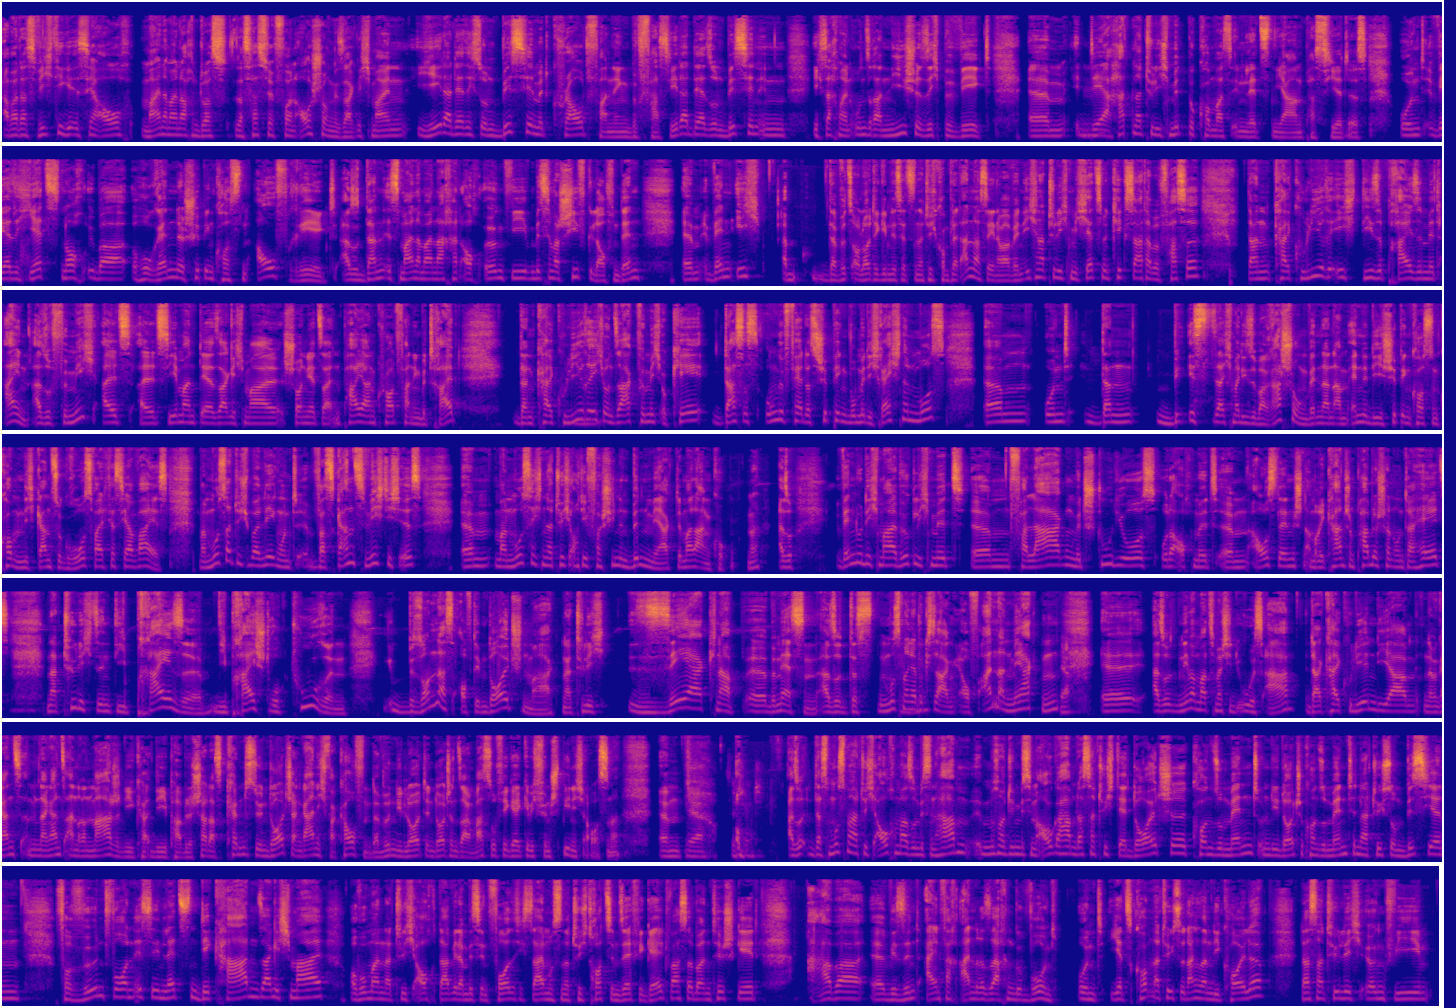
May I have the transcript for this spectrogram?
aber das Wichtige ist ja auch, meiner Meinung nach, und du hast, das hast du ja vorhin auch schon gesagt, ich meine, jeder, der sich so ein bisschen mit Crowdfunding befasst, jeder, der so ein bisschen in, ich sag mal, in unserer Nische sich bewegt, ähm, mhm. der hat natürlich mitbekommen, was in den letzten Jahren passiert ist. Und wer sich jetzt noch über horrende Shippingkosten aufregt, also dann ist meiner Meinung nach halt auch irgendwie ein bisschen was schiefgelaufen. Denn ähm, wenn ich, äh, da wird es auch Leute geben, die es jetzt natürlich komplett anders sehen, aber wenn ich natürlich mich jetzt mit Kickstarter befasse, dann kalkuliere ich diese Preise mit ein. Also für mich als als, als jemand, der, sage ich mal, schon jetzt seit ein paar Jahren Crowdfunding betreibt, dann kalkuliere mhm. ich und sage für mich, okay, das ist ungefähr das Shipping, womit ich rechnen muss. Ähm, und dann ist, sag ich mal, diese Überraschung, wenn dann am Ende die Shippingkosten kommen, nicht ganz so groß, weil ich das ja weiß. Man muss natürlich überlegen und was ganz wichtig ist, ähm, man muss sich natürlich auch die verschiedenen Binnenmärkte mal angucken. Ne? Also wenn du dich mal wirklich mit ähm, Verlagen, mit Studios oder auch mit ähm, ausländischen, amerikanischen Publishern unterhältst, natürlich sind die Preise, die Preisstrukturen, besonders auf dem deutschen Markt, natürlich sehr knapp äh, bemessen. Also das muss man mhm. ja wirklich sagen. Auf anderen Märkten, ja. äh, also nehmen wir mal zum Beispiel die USA, da kalkulieren die ja mit einer ganz, mit einer ganz anderen Marge, die, die Publisher. Das könntest du in Deutschland gar nicht verkaufen. Da würden die Leute in Deutschland sagen, was, so viel Geld gebe ich für ein Spiel nicht aus. Ne? Ähm, ja, ob, also das muss man natürlich auch immer so ein bisschen haben, muss man natürlich ein bisschen im Auge haben, dass natürlich der deutsche Konsument und die deutsche Konsumentin natürlich so ein bisschen verwöhnt worden ist in den letzten Dekaden, sage ich mal, obwohl man natürlich auch da wieder ein bisschen vorsichtig sein muss, natürlich trotzdem sehr viel Geld, was über den Tisch geht, aber äh, wir sind einfach andere Sachen gewohnt. Und jetzt kommt natürlich so langsam die Keule, dass natürlich irgendwie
